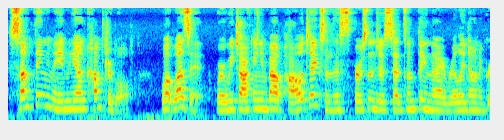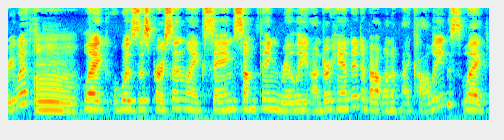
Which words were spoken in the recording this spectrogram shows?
something made me uncomfortable. What was it? Were we talking about politics and this person just said something that I really don't agree with? Mm. Like, was this person like saying something really underhanded about one of my colleagues? Like,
